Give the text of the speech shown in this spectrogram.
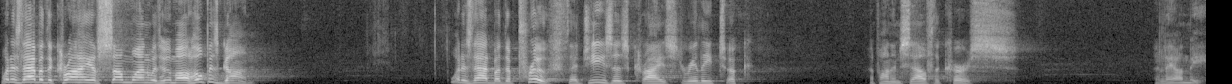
What is that but the cry of someone with whom all hope is gone? What is that but the proof that Jesus Christ really took upon himself the curse that lay on me?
